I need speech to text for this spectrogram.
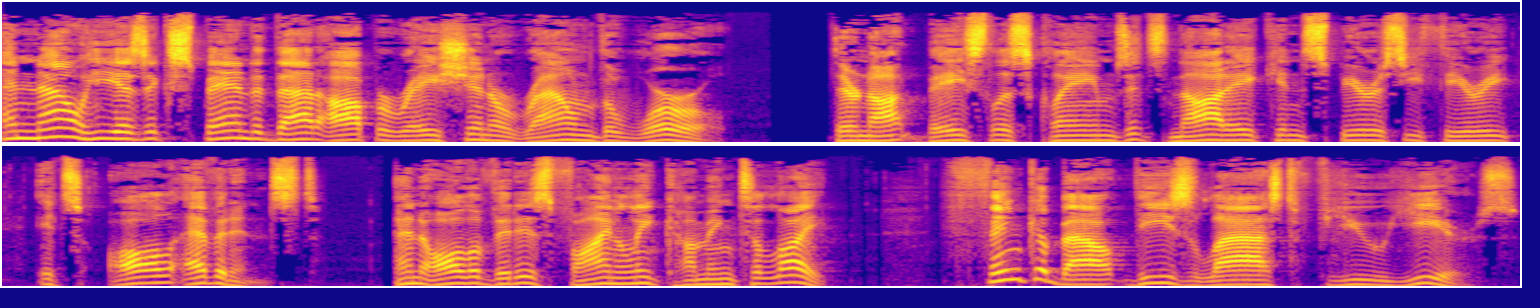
and now he has expanded that operation around the world. They're not baseless claims, it's not a conspiracy theory, it's all evidenced. And all of it is finally coming to light. Think about these last few years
